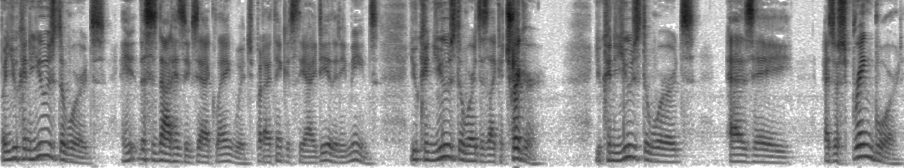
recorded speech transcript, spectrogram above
But you can use the words. He, this is not his exact language, but I think it's the idea that he means. You can use the words as like a trigger. You can use the words as a as a springboard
